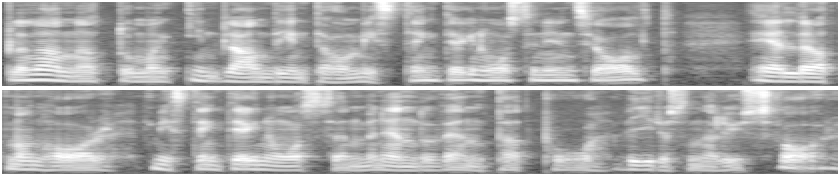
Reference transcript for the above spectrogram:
Bland annat då man ibland inte har misstänkt diagnosen initialt eller att man har misstänkt diagnosen men ändå väntat på virusanalyssvar.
